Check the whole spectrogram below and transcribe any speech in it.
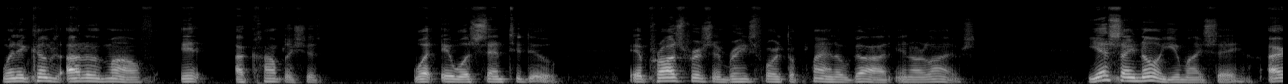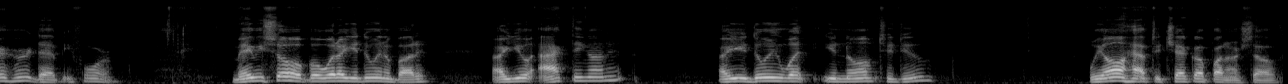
When it comes out of the mouth, it accomplishes what it was sent to do. It prospers and brings forth the plan of God in our lives. Yes, I know, you might say. I heard that before. Maybe so, but what are you doing about it? Are you acting on it? Are you doing what you know to do? We all have to check up on ourselves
